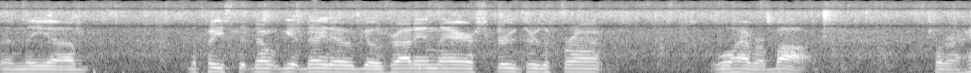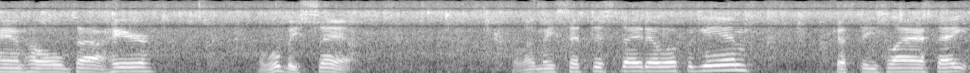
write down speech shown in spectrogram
Then the the piece that don't get dado goes right in there, screwed through the front. We'll have our box. Put our handholds out here, and we'll be set. So let me set this dado up again, cut these last eight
